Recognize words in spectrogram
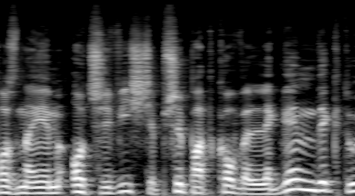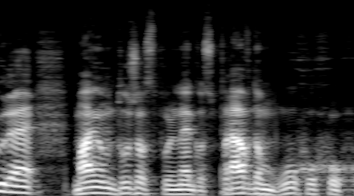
poznajemy oczywiście przypadkowe legendy, które mają dużo wspólnego z prawdą. Uhuhu.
